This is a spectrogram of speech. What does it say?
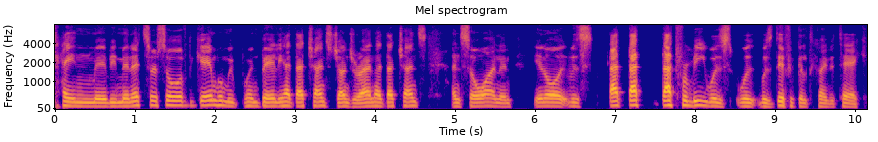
10 maybe minutes or so of the game when we when Bailey had that chance, Jhon Duran had that chance, and so on. And you know, it was that that that for me was was was difficult to kind of take.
